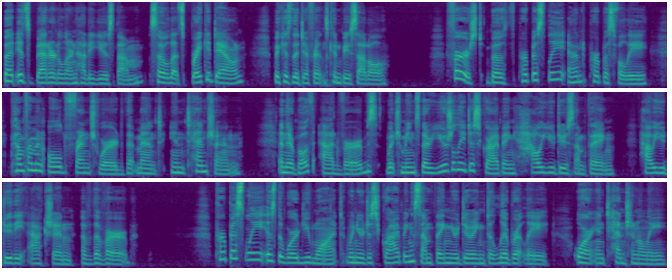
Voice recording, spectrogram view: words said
but it's better to learn how to use them. So let's break it down because the difference can be subtle. First, both purposely and purposefully come from an old French word that meant intention, and they're both adverbs, which means they're usually describing how you do something, how you do the action of the verb. Purposely is the word you want when you're describing something you're doing deliberately or intentionally,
